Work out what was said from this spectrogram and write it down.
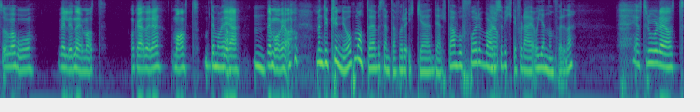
så var hun veldig nøye med at OK, dere, mat, Det må vi det, ha. Mm. det må vi ha. Men du kunne jo på en måte bestemt deg for å ikke delta. Hvorfor var det Ja. så viktig for deg å gjennomføre det? Jeg tror det at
